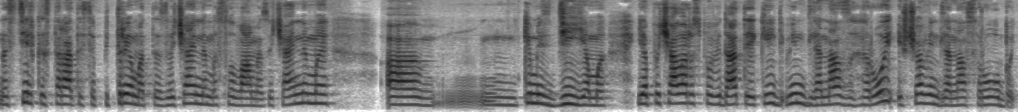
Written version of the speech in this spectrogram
настільки старатися підтримати звичайними словами, звичайними е, якимись діями. Я почала розповідати, який він для нас герой і що він для нас робить.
